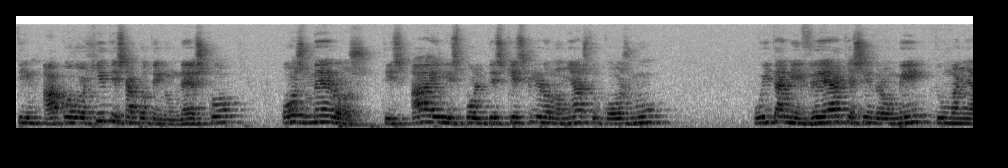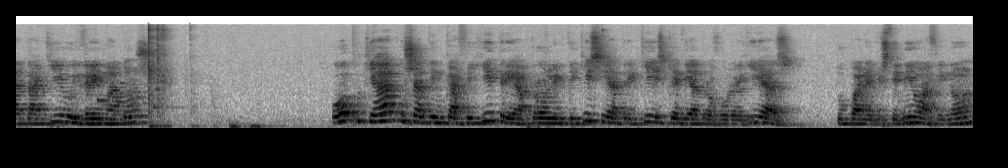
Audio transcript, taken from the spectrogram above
την αποδοχή της από την UNESCO ως μέρος της άειλης πολιτιστικής κληρονομιάς του κόσμου που ήταν ιδέα και συνδρομή του Μανιατακίου Ιδρύματος όπου και άκουσα την καθηγήτρια προληπτικής ιατρικής και διατροφολογίας του Πανεπιστημίου Αθηνών,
